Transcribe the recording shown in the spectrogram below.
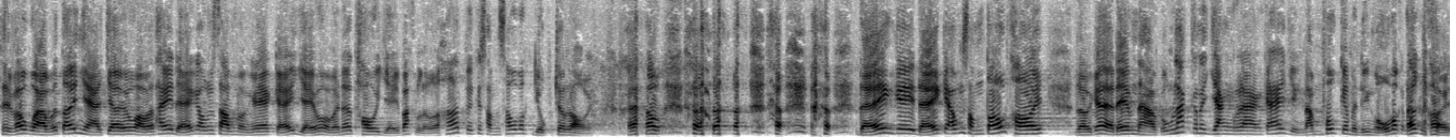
thì pháp hòa mới tới nhà chơi pháp hòa mới thấy để cái ông xăm mà nghe kể vậy pháp hòa mới nói thôi vậy bắt lựa hết với cái xăm xấu bắt dục cho rồi. Không? Để cái để cái ống xăm tốt thôi. Rồi cái là đêm nào cũng lắc cái nó văng ra cái chừng 5 phút cái mình đi ngủ bắt đất rồi.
